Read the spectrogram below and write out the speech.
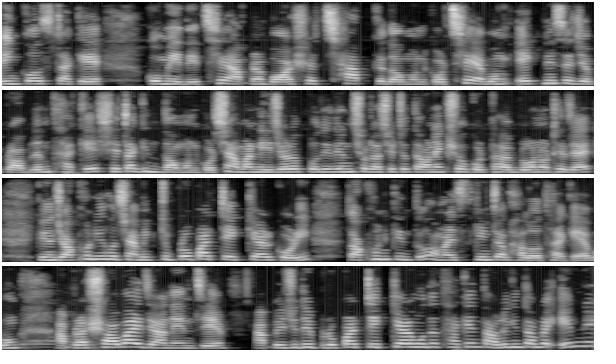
রিঙ্কলসটাকে কমিয়ে দিচ্ছে, আপনার বয়সের ছাপকে দমন করছে এবং একনিসে যে প্রবলেম থাকে সেটা কিন্তু দমন করছে। আমার নিজেরও প্রতিদিন ছোটাছুটিতে অনেক শো করতে হয়, ব্রণ উঠে যায়। কিন্তু যখনই হচ্ছে আমি একটু প্রপার টেক কেয়ার করি, তখন কিন্তু আমার স্কিনটা ভালো থাকে এবং আপনারা সবাই জানেন যে আপনি যদি প্রপার টেক কেয়ার মধ্যে থাকেন, তাহলে কিন্তু আমরা এমনি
